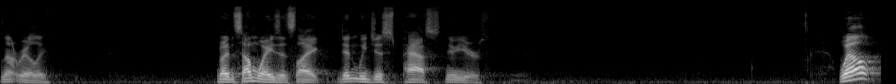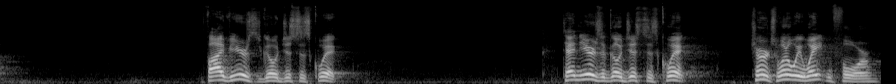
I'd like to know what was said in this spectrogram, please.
Not really. But in some ways, it's like, didn't we just pass New Year's? Well, five years ago, just as quick. Ten years ago, just as quick. Church, what are we waiting for?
